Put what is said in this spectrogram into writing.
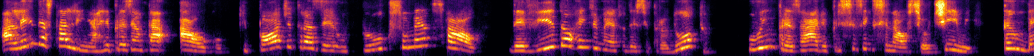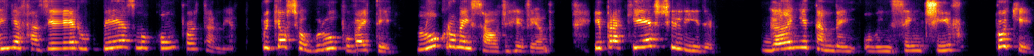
além desta linha representar algo que pode trazer um fluxo mensal devido ao rendimento desse produto, o empresário precisa ensinar o seu time também a fazer o mesmo comportamento, porque o seu grupo vai ter lucro mensal de revenda e para que este líder ganhe também o incentivo, por quê?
